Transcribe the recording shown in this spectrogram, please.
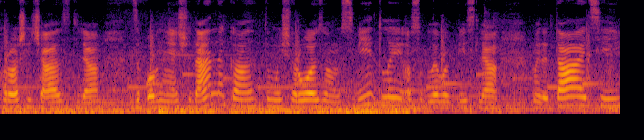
хороший час для заповнення щоденника, тому що розум світлий, особливо після медитацій.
